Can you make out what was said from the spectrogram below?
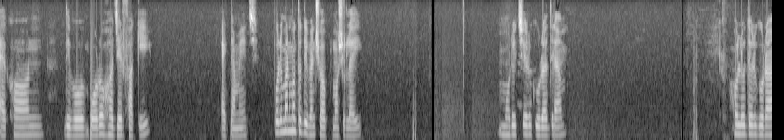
এখন দিব বড় হজের ফাঁকি, এক চামচ। পরিমাণ মতো দিবেন সব মশলাই। মরিচের গুঁড়া দিলাম। হলুদের গুঁড়া।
